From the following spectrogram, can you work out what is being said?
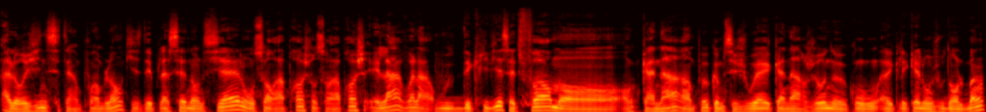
à l'origine, c'était un point blanc qui se déplaçait dans le ciel. On s'en rapproche, on s'en rapproche. Et là, voilà, vous décriviez cette forme en, en canard, un peu comme ces jouets canards jaunes avec lesquels on joue dans le bain.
